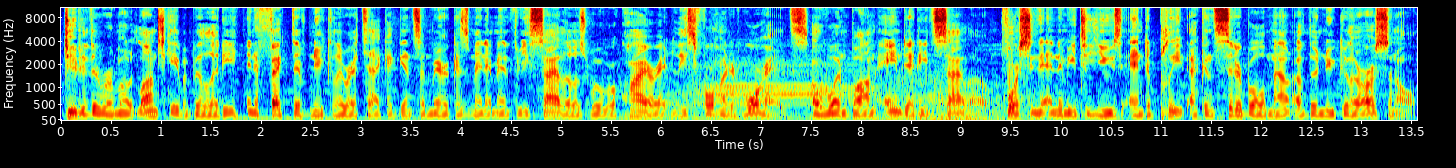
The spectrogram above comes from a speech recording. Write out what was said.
Due to their remote launch capability, an effective nuclear attack against America's Minuteman III silos will require at least 400 warheads, or one bomb aimed at each silo, forcing the enemy to use and deplete a considerable amount of their nuclear arsenal.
